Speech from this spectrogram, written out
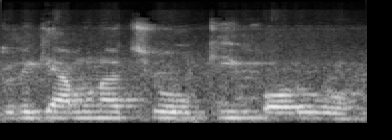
তুমি কেমন আছো? কী করো?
